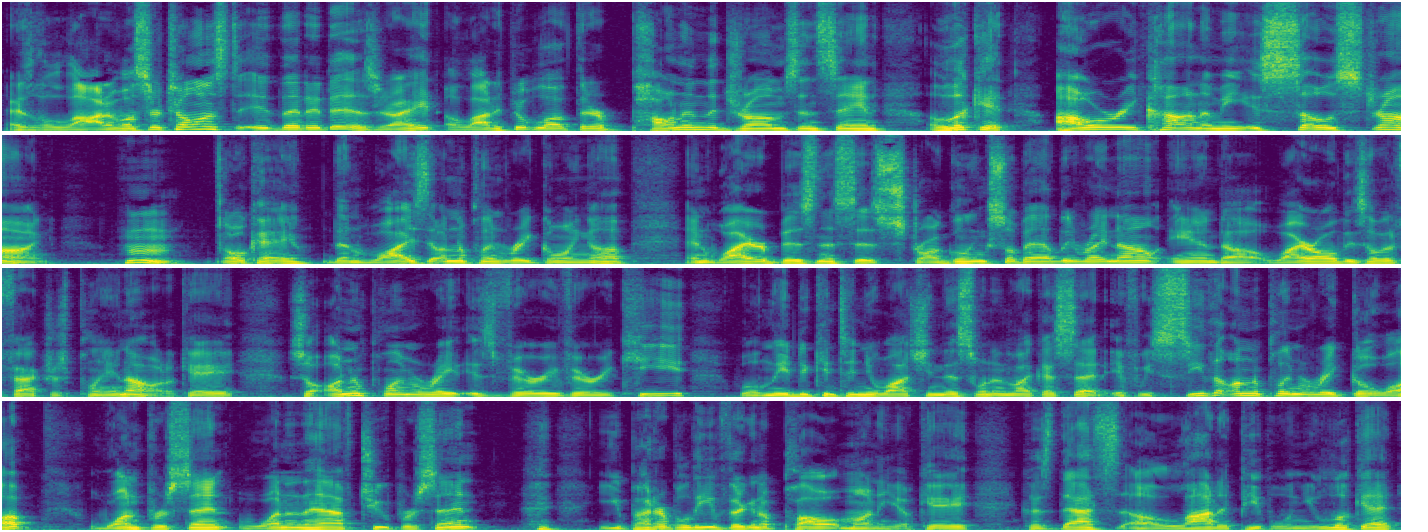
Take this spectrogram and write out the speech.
as a lot of us are telling us that it is, right? A lot of people out there pounding the drums and saying, look at our economy is so strong. Hmm, okay, then why is the unemployment rate going up? And why are businesses struggling so badly right now? And uh, why are all these other factors playing out? Okay, so unemployment rate is very, very key. We'll need to continue watching this one. And like I said, if we see the unemployment rate go up 1%, 1.5%, 2%, you better believe they're going to plow out money, okay? Because that's a lot of people. When you look at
